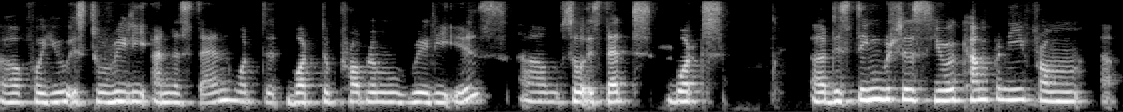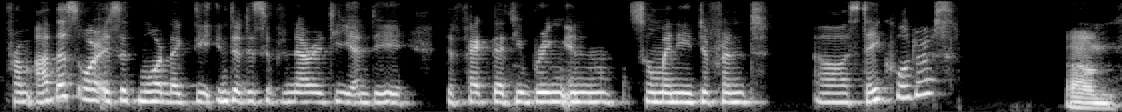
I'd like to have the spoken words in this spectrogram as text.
uh, for you is to really understand what the, what the problem really is. Um, so is that what uh, distinguishes your company from uh, from others, or is it more like the interdisciplinarity and the the fact that you bring in so many different uh, stakeholders? Um,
